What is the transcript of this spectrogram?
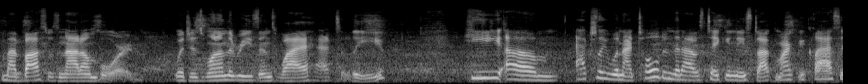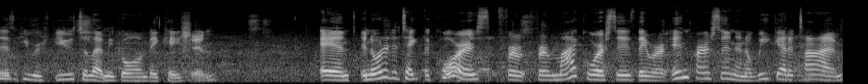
my boss was not on board, which is one of the reasons why I had to leave. He um, actually, when I told him that I was taking these stock market classes, he refused to let me go on vacation. And in order to take the course, for, for my courses, they were in person and a week at a time.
